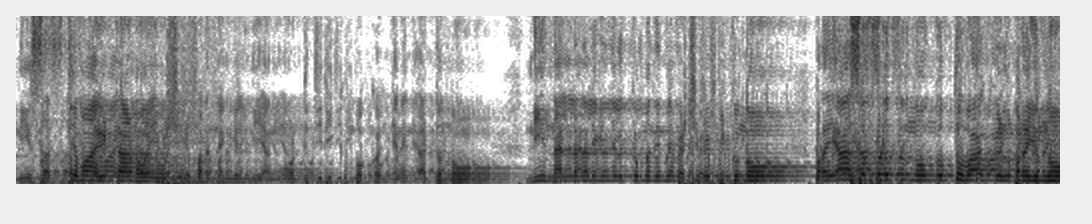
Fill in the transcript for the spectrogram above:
നീ സത്യമായിട്ടാണോ ഈ വിഷയം പറഞ്ഞെങ്കിൽ നീ അങ്ങോട്ട് ചിരിക്കുമ്പോ കൊഞ്ഞനെ കാട്ടുന്നു. നീ നല്ല നിലയിൽ നിൽക്കുമ്പോ നിന്നെ വിഷമിപ്പിക്കുന്നു. പ്രയാസപ്പെടുത്തുന്നു കുത്തുവാക്കുകൾ പറയുന്നു.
